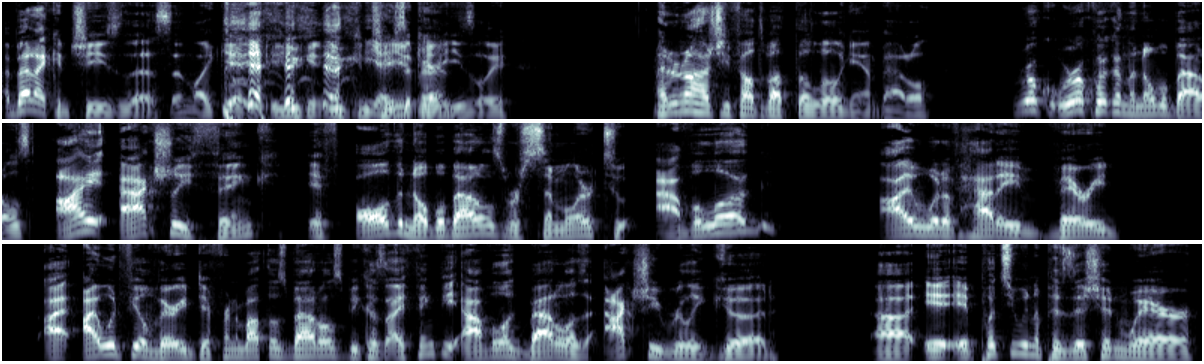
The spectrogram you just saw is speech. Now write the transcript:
i bet i can cheese this. And like yeah you, you can you can Yeah, cheese you it very easily. I don't know how she felt about the lilligant battle. Real, real quick on the noble battles. I actually think if all the noble battles were similar to Avalugg i would have had a very I, I would feel very different about those battles because I think the Avalugg battle is actually really good. Uh, it, it puts you in a position where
